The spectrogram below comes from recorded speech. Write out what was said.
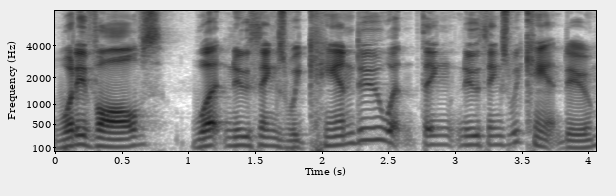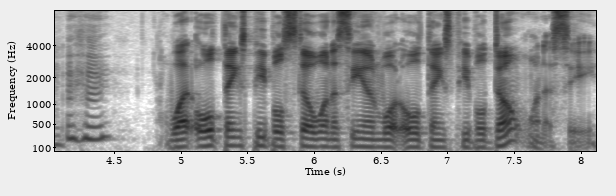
what evolves, what new things we can do, what thing new things we can't do. Mm-hmm. What old things people still want to see and what old things people don't want to see.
